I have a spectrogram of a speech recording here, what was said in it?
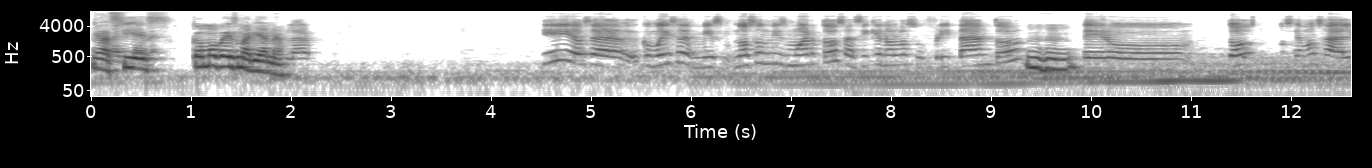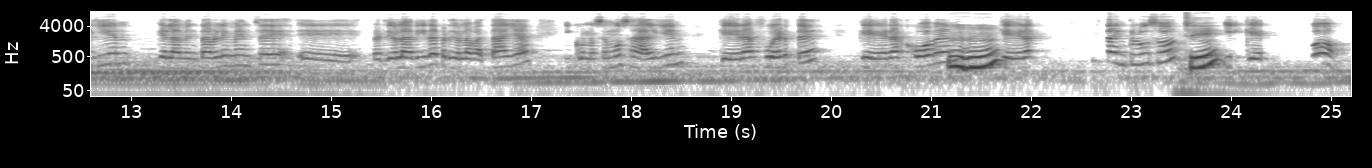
Así es. ¿Cómo ves, Mariana? Claro. Sí, o sea, como dice, mis, no son mis muertos, así que no lo sufrí tanto, pero todos conocemos a alguien que lamentablemente eh, perdió la vida, perdió la batalla, y conocemos a alguien que era fuerte, que era joven, que era incluso, ¿Sí? y que... Oh,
